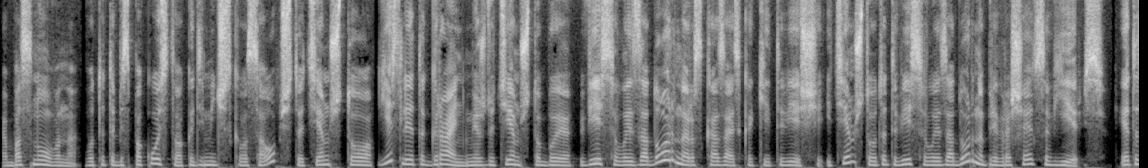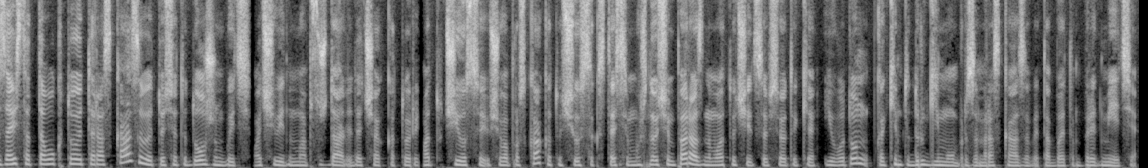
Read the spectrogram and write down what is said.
обосновано вот это беспокойство академического сообщества тем, что если эта грань между тем, чтобы весело и задорно рассказать какие-то вещи, и тем, что вот это весело и задорно превращается в ересь? И это зависит от того, кто это рассказывает. То есть это должен быть, очевидно, мы обсуждали, да, человек, который отучился. Еще вопрос, как отучился, кстати, можно очень по-разному отучиться все-таки. И вот он каким-то другим образом рассказывает об этом предмете.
